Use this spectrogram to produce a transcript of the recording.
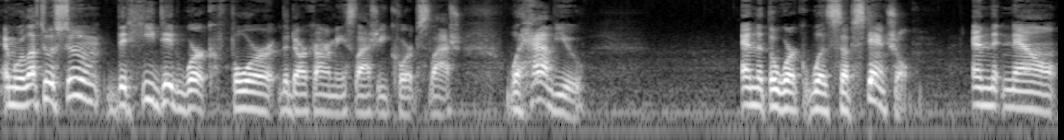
and we're left to assume that he did work for the Dark Army slash E Corp slash what have you, and that the work was substantial, and that now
